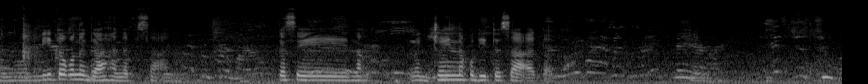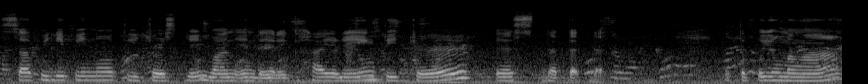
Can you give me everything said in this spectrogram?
Ano, dito ako naghahanap sa ano. Kasi nag, nag-join ako dito sa Atata. Sa Filipino Teachers J1 and direct hiring teacher is that that that. Ito po yung mga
